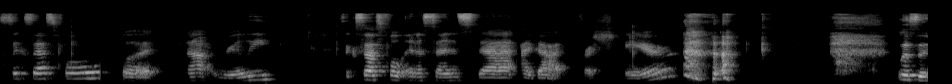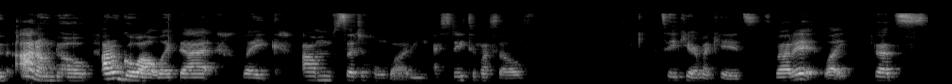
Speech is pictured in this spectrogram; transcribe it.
successful, but not really. Successful in a sense that I got fresh air. Listen, I don't know. I don't go out like that. Like, I'm such a homebody. I stay to myself, take care of my kids. That's about it. Like, that's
